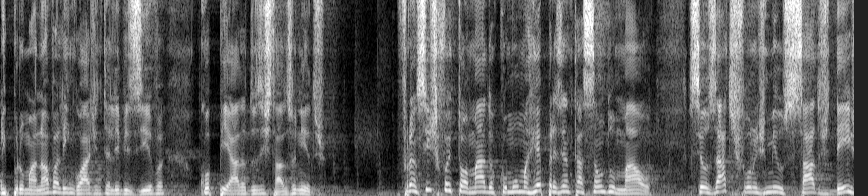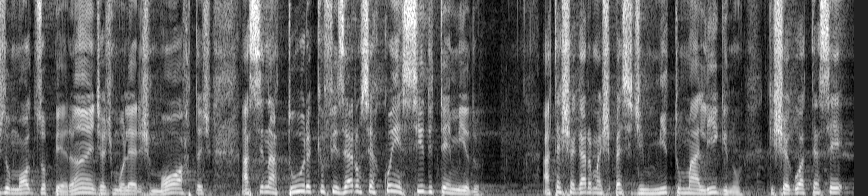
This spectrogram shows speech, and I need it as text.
E por uma nova linguagem televisiva copiada dos Estados Unidos. Francisco foi tomado como uma representação do mal. Seus atos foram esmiuçados desde o modus operandi, as mulheres mortas, assinatura que o fizeram ser conhecido e temido. até chegar a uma espécie de mito maligno que chegou até a ser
